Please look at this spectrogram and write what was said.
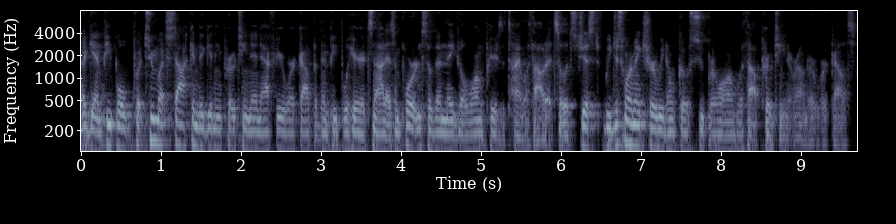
again, people put too much stock into getting protein in after your workout, but then people hear it's not as important. So then they go long periods of time without it. So it's just, we just want to make sure we don't go super long without protein around our workouts.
